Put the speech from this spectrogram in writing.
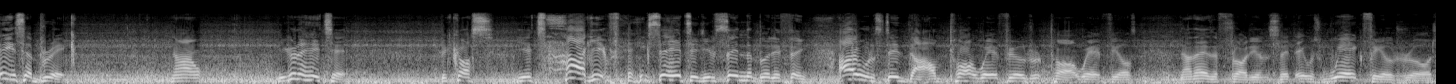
it's a brick. Now, you're going to hit it because you're target fixated. You've seen the bloody thing. I once did that on Port Wakefield, Port Wakefield. Now, there's a fraudulent slip. It was Wakefield Road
